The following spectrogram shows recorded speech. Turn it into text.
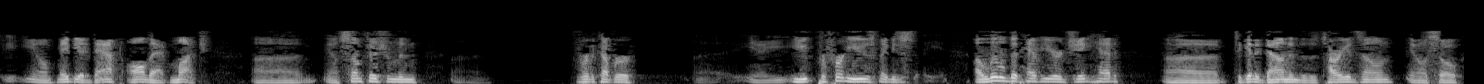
you know, maybe adapt all that much. Uh, you know, some fishermen uh, prefer to cover. You know, you prefer to use maybe just a little bit heavier jig head uh, to get it down into the target zone. You know, so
